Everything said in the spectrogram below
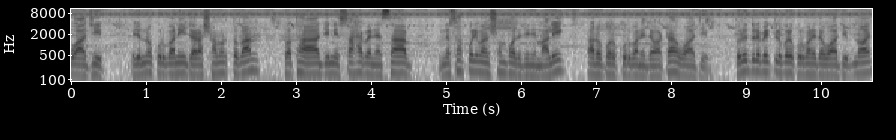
ওয়াজিব। এই জন্য কুরবানি যারা সামর্থ্যবান তথা যিনি সাহেবে নেশাব নেশাব পরিমাণ সম্পদে যিনি মালিক, তার উপর কুরবানি দেওয়াটা ওয়াজিব। দরিদ্র ব্যক্তির উপরে কুরবানি দেওয়া ওয়াজিব নয়,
